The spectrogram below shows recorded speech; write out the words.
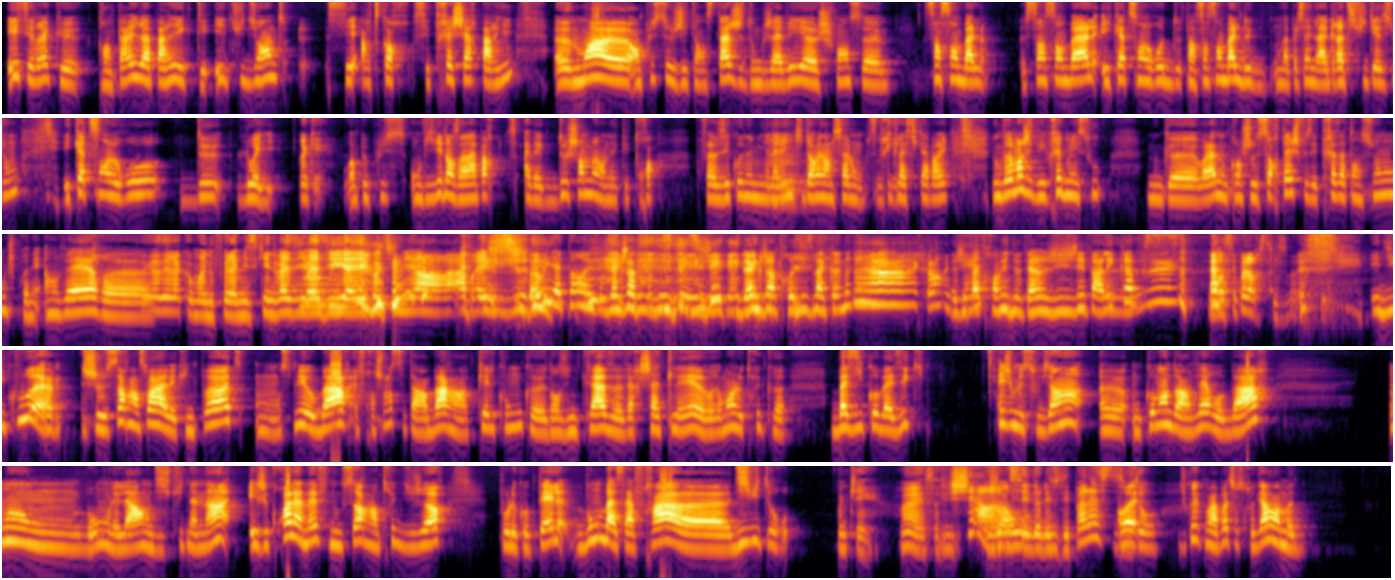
Et c'est vrai que quand tu arrives à Paris et que tu es étudiante, c'est hardcore, c'est très cher Paris. Moi, en plus, j'étais en stage, donc j'avais, je pense, euh, 500 balles. 500 balles et 400 euros de. Enfin, 500 balles de. On appelle ça la gratification. Et 400 euros de loyer. Ok. Ou un peu plus. On vivait dans un appart avec deux chambres et on était trois pour faire des économies. Il y en avait Hmm. une qui dormait dans le salon. C'est très classique à Paris. Donc vraiment, j'étais près de mes sous. Donc euh, voilà, donc quand je sortais, je faisais très attention. Je prenais un verre. euh, Regardez là comment elle nous fait la miskine. Vas-y, Bah vas-y, oui. allez, continue à abrège. bah oui, attends, il faut bien que j'introduise le sujet. Il faut bien que j'introduise ma connerie. Ah, d'accord. ok. J'ai pas trop envie de me faire juger par les cops. non, c'est pas leur style. c'est pas leur style. Et du coup, euh, je sors un soir avec une pote, on se met au bar, et franchement, c'était un bar hein, quelconque, dans une cave vers Châtelet, vraiment le truc basico-basique. Et je me souviens, on commande un verre au bar, on, bon, on est là, on discute, nana, et je crois la meuf nous sort un truc du genre, pour le cocktail, bon, bah ça fera euh, 18 euros. Ok. Ouais, ça fait cher. Hein, Genre- c'est dans les palaces, 18 Ouais. euros. Du coup, avec ma pote, on se regarde en mode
